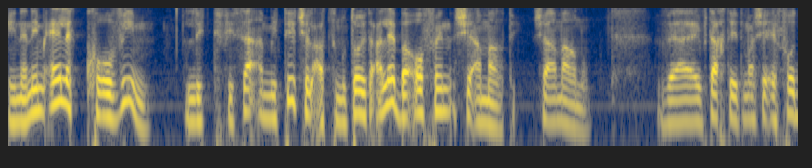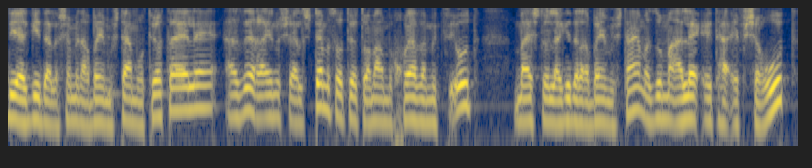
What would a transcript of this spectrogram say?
עניינים אלה קרובים לתפיסה אמיתית של עצמותו יתעלה באופן שאמרתי, שאמרנו. והבטחתי את מה שאפודי יגיד על השמן 42 האותיות האלה, אז זה ראינו שעל 12 אותיות הוא אמר מחויב המציאות, מה יש לו להגיד על 42, אז הוא מעלה את האפשרות.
